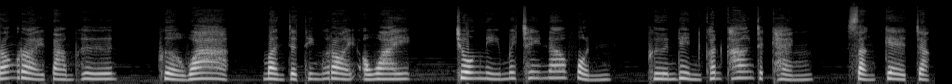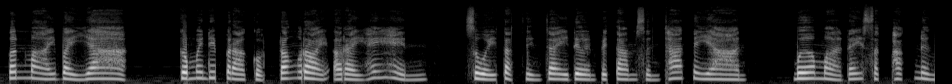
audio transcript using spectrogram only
ร่องรอยตามพื้น เผื่อว่ามันจะทิ้งรอยเอาไว้ ช่วงนี้ไม่ใช่หน้าฝน พื้นดินค่อนข้างจะแข็ง สังเกตจากต้นไม้ใบหญ้า ก็ไม่ได้ปรากฏร่องรอยอะไรให้เห็น สวยตัดสินใจเดินไปตามสัญชาตญาณ เมื่อมาได้สักพักหนึ่ง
